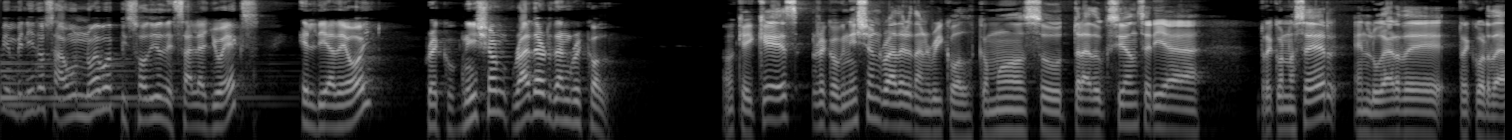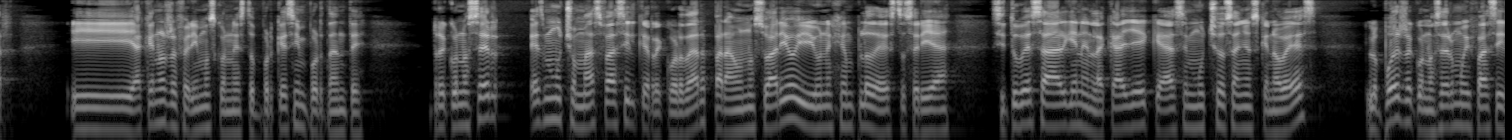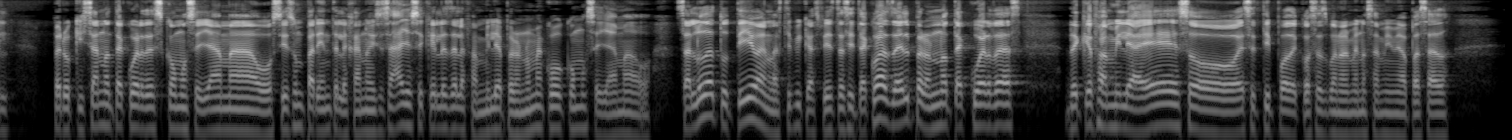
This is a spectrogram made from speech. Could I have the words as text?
bienvenidos a un nuevo episodio de Sala UX. El día de hoy, Recognition Rather Than Recall. Ok, ¿qué es Recognition Rather Than Recall? Como su traducción sería reconocer en lugar de recordar. ¿Y a qué nos referimos con esto? ¿Por qué es importante? Reconocer es mucho más fácil que recordar para un usuario y un ejemplo de esto sería si tú ves a alguien en la calle que hace muchos años que no ves, lo puedes reconocer muy fácil, pero quizá no te acuerdes cómo se llama, o si es un pariente lejano, dices, ah, yo sé que él es de la familia, pero no me acuerdo cómo se llama, o saluda a tu tío en las típicas fiestas y te acuerdas de él, pero no te acuerdas de qué familia es, o ese tipo de cosas, bueno, al menos a mí me ha pasado.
